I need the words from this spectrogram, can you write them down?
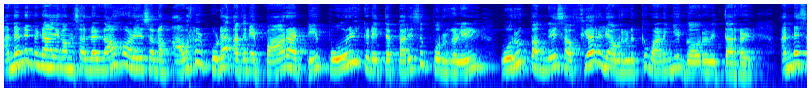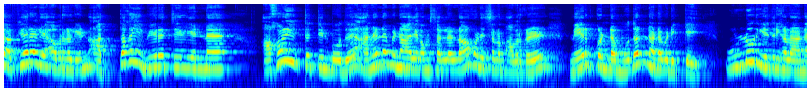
அண்ணன் விநாயகம் சல்லல்லாஹு அலேசல்லம் அவர்கள் கூட அதனை பாராட்டி போரில் கிடைத்த பரிசு பொருள்களில் ஒரு பங்கை சஃபியார் அலி அவர்களுக்கு வழங்கி கௌரவித்தார்கள். அன்னை சஃபியார் அலி அவர்களின் அத்தகைய வீரத்தில் என்ன? அகழ் யுத்தத்தின் போது அண்ணநபி விநாயகம் சல்லல்லாஹ் அலிஸ்லாம் அவர்கள் மேற்கொண்ட முதல் நடவடிக்கை உள்ளூர் எதிரிகளான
